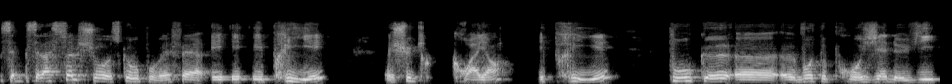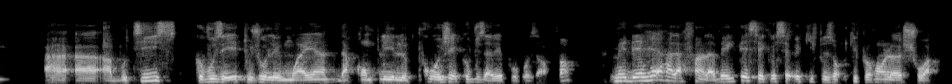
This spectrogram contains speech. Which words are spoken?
C'est la seule chose que vous pouvez faire et, et, prier. Je suis croyant et prier pour que euh, votre projet de vie aboutisse, que vous ayez toujours les moyens d'accomplir le projet que vous avez pour vos enfants. Mais derrière, à la fin, la vérité, c'est que c'est eux qui, qui feront leur choix.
